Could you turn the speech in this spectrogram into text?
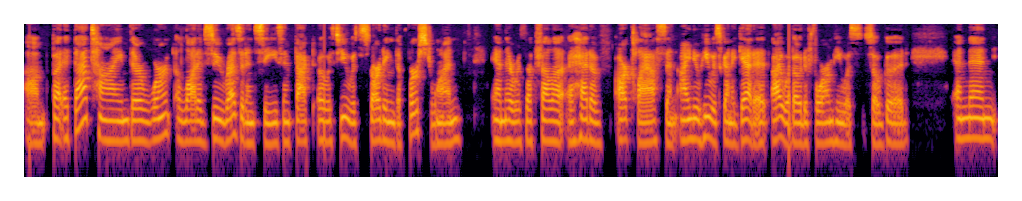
Um, but at that time, there weren't a lot of zoo residencies. In fact, OSU was starting the first one, and there was a fella ahead of our class, and I knew he was going to get it. I voted for him; he was so good. And then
